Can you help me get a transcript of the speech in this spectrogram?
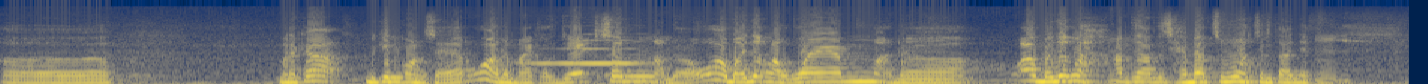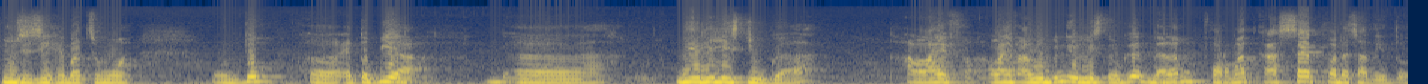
Eh, mereka bikin konser, wah ada Michael Jackson, ada wah banyak lah Wham, ada wah banyak lah artis-artis hebat semua ceritanya, musisi hebat semua. Untuk eh, Ethiopia eh, dirilis juga live live album ini dirilis juga dalam format kaset pada saat itu.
